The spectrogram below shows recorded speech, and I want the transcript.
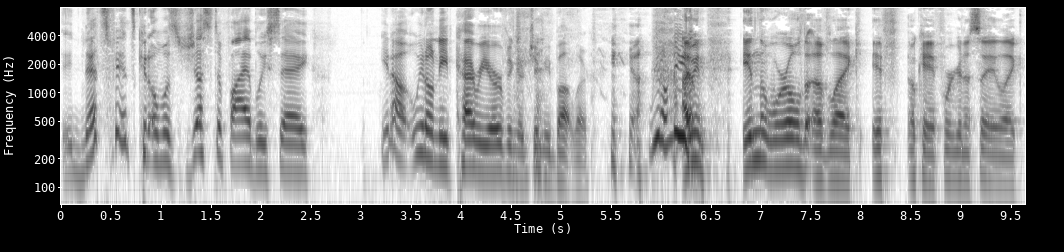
Nets fans can almost justifiably say, you know, we don't need Kyrie Irving or Jimmy Butler. Yeah. We don't need I him. mean, in the world of like, if okay, if we're gonna say like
